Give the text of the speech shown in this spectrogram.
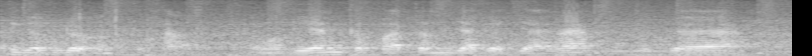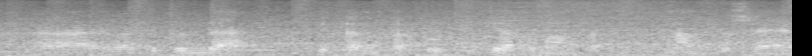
32 persen. Kemudian kepatuhan menjaga jarak juga uh, relatif rendah, sekitar 43,46 persen.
